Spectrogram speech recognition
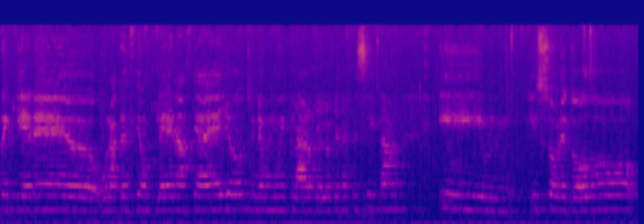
requiere eh, una atención plena hacia ellos, tienen muy claro qué es lo que necesitan y, mm, y sobre todo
